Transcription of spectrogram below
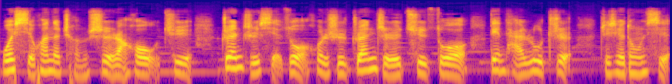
我喜欢的城市，然后去专职写作，或者是专职去做电台录制这些东西。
